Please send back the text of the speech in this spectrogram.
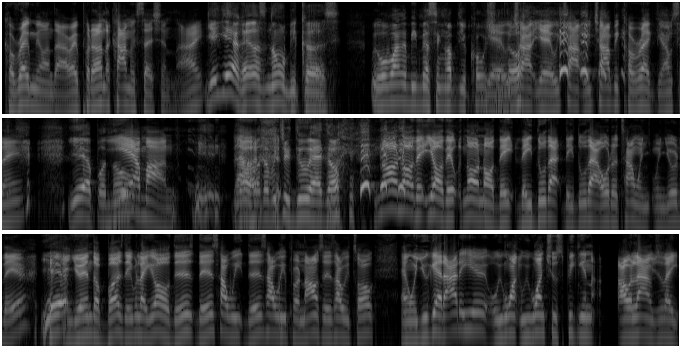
correct me on that, right? Put it on the comment section, all right? Yeah, yeah, let us know because we don't want to be messing up your culture. Yeah, we though. try. Yeah, we try. We try to be correct. You know what I'm saying? yeah, but no. Yeah, man. Nah, no, what you do that though? no, no, they yo, they no, no, they they do that. They do that all the time when when you're there. Yeah. And you're in the bus. They be like, yo, this this is how we this is how we pronounce it, this is how we talk. And when you get out of here, we want we want you speaking our language. Like,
